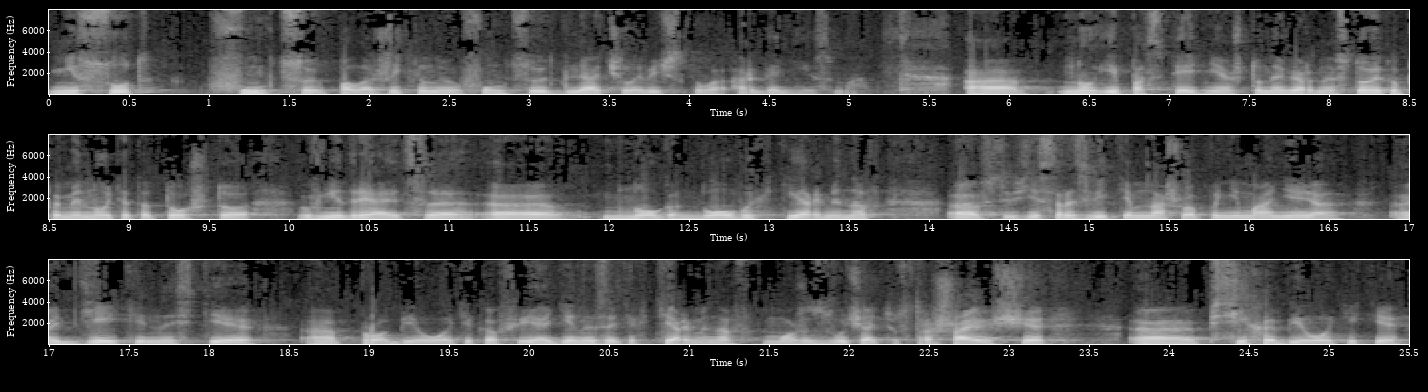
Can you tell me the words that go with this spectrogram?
несут функцию, положительную функцию для человеческого организма. А, ну и последнее, что, наверное, стоит упомянуть, это то, что внедряется э, много новых терминов э, в связи с развитием нашего понимания э, деятельности пробиотиков. И один из этих терминов может звучать устрашающе, психобиотики.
